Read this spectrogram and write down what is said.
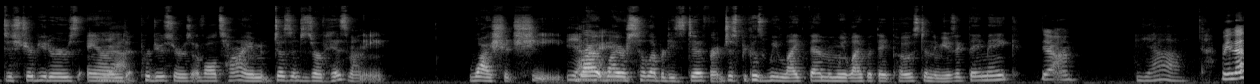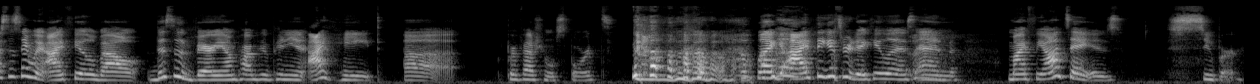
distributors and Yeah. producers of all time doesn't deserve his money why should she Yeah. why Right. why are celebrities different just because we like them and we like what they post and the music they make Yeah. Yeah. I mean, that's the same way I feel about this is a very unpopular opinion. I hate uh professional sports. like I think it's ridiculous and my fiance is super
